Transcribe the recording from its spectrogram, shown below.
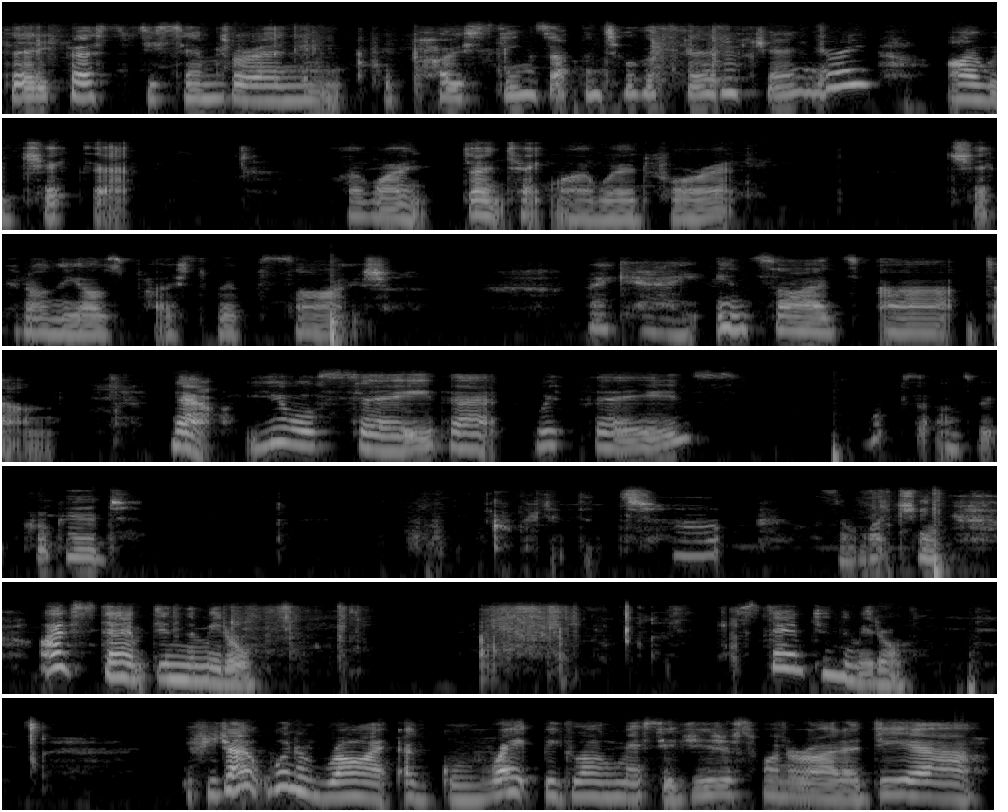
31st of December and for postings up until the 3rd of January, I would check that. I won't, don't take my word for it. Check it on the AusPost website. Okay, insides are done. Now, you will see that with these, oops, that one's a bit crooked. Crooked at the top. Wasn't watching. I've stamped in the middle. Stamped in the middle. If you don't want to write a great big long message, you just want to write a dear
